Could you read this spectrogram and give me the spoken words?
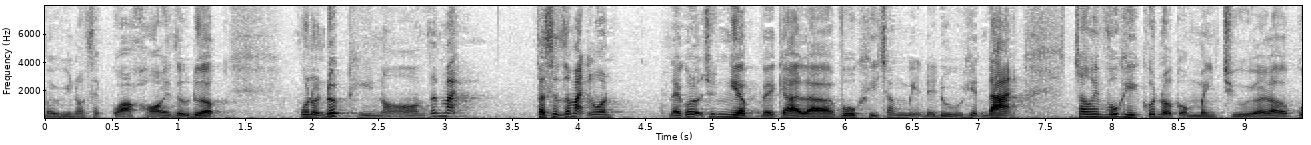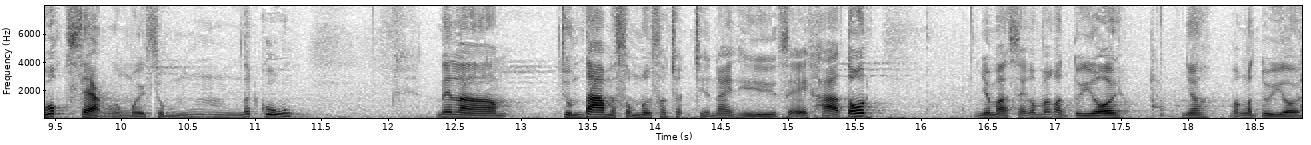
bởi vì nó sẽ quá khó để giữ được. Quân đội Đức thì nó rất mạnh thật sự rất mạnh luôn đấy quân đội chuyên nghiệp với cả là vũ khí trang bị đầy đủ hiện đại. Trong khi vũ khí quân đội của mình chủ yếu là quốc sảng rồi súng, đất cũ. Nên là chúng ta mà sống được sau trận chiến này thì sẽ khá tốt. Nhưng mà sẽ vẫn còn tùy thôi, nhá, vẫn còn tùy thôi.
